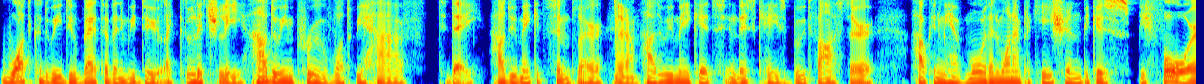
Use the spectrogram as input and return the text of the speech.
what could we do better than we do? Like literally how do we improve what we have today how do we make it simpler Yeah. how do we make it in this case boot faster how can we have more than one application because before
